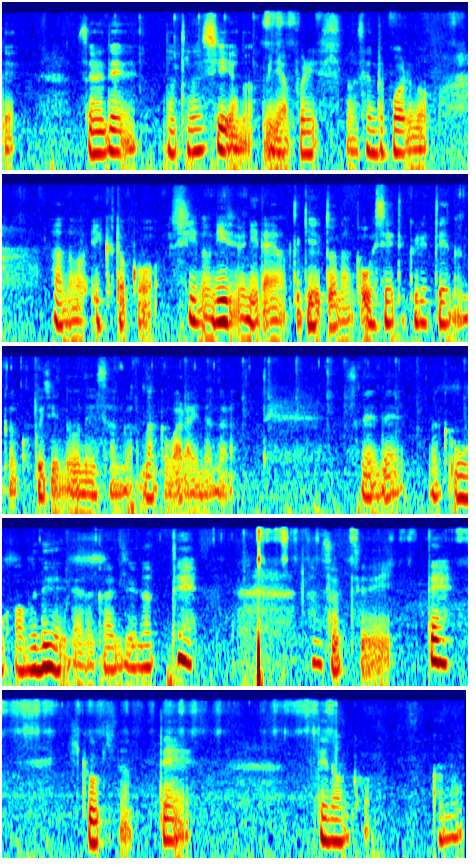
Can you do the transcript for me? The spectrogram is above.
てそれで正しいあのミニアポリスのセントポールのあの行くとこ C の22だよってゲートなんか教えてくれてなんか黒人のお姉さんがなんか笑いながらそれでなんか「おお危ねえ」みたいな感じになってそっちに行って飛行機乗ってでなんかあの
